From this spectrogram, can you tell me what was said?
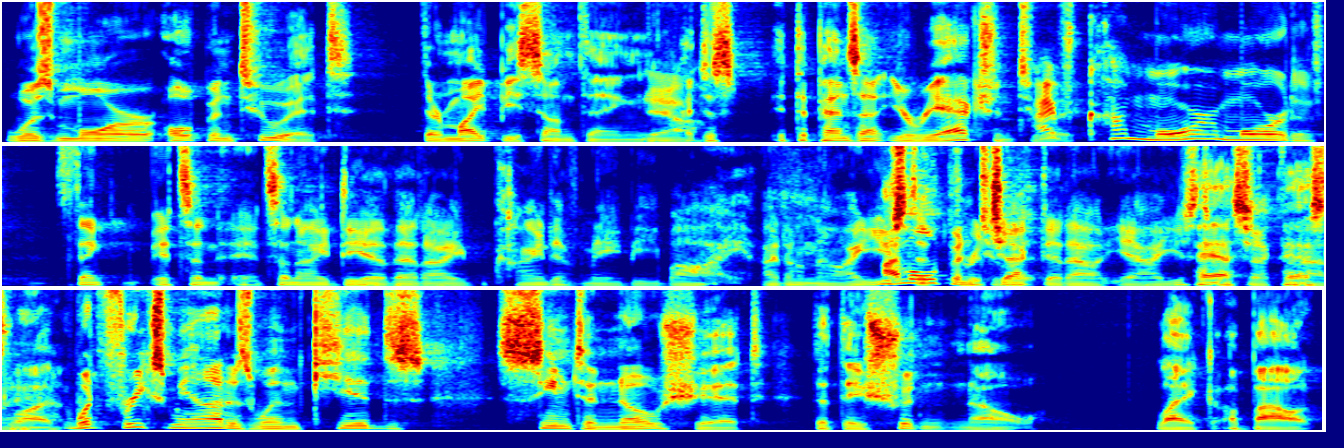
was more open to it, there might be something. Yeah. I just it depends on your reaction to it. I've come more and more to think it's an it's an idea that I kind of maybe buy. I don't know. I used I'm to open to reject it. it. out. Yeah, I used Past to reject past it out. What freaks me out is when kids seem to know shit that they shouldn't know, like about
